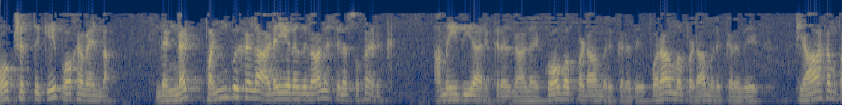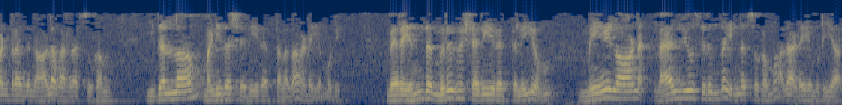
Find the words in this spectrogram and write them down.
மோக்ஷத்துக்கே போக வேண்டாம். இந்த நட்பண்புகளை அடையிறதுனால சில சுகம் இருக்கு. அமைதியா இருக்கிறதுனால கோபப்படாம இருக்கிறது பொறாமப்படாம இருக்கிறது தியாகம் பண்றதுனால வர்ற சுகம். இதெல்லாம் மனித சரீரத்துலதான் அடைய முடியும். வேற எந்த மிருக சரீரத்திலையும் மேலான வேல்யூஸ் இருந்தா என்ன சுகமோ அதை அடைய முடியாது.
